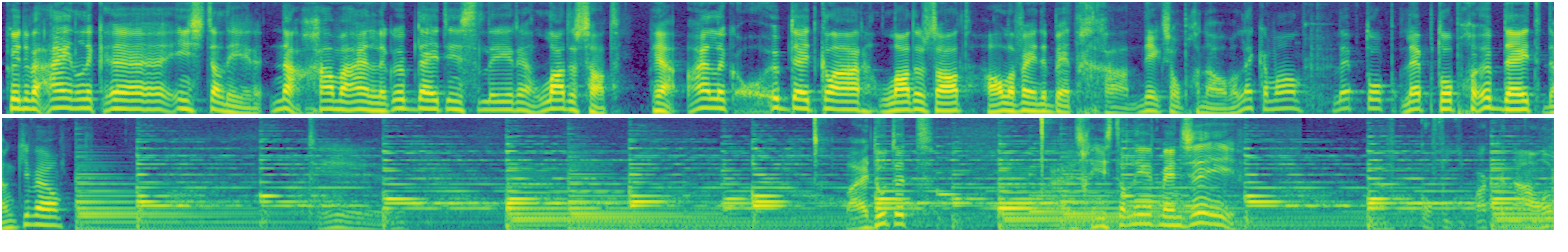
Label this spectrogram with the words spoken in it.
kunnen we eindelijk uh, installeren. Nou, gaan we eindelijk update installeren. Ladder zat. Ja, eindelijk update klaar. Ladder zat. Half in de bed gegaan. Niks opgenomen. Lekker man. Laptop, laptop geüpdate. Dankjewel. Hij doet het. Hij is geïnstalleerd, mensen. Even een koffietje pakken nou hoor.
